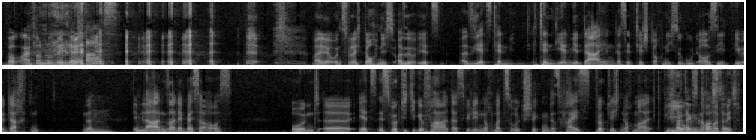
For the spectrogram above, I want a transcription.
Warum, einfach nur wegen der Farce? weil der uns vielleicht doch nicht so, also jetzt, also jetzt ten, tendieren wir dahin, dass der Tisch doch nicht so gut aussieht, wie wir dachten. Ne? Hm. Im Laden sah der besser aus. Und äh, jetzt ist wirklich die Gefahr, dass wir den nochmal zurückschicken. Das heißt wirklich nochmal, Wie die hat der Jungs noch mal gekostet?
